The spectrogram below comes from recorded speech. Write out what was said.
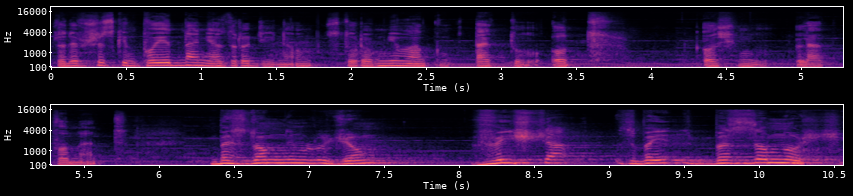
Przede wszystkim pojednania z rodziną, z którą nie mam kontaktu od 8 lat ponad. Bezdomnym ludziom wyjścia z be- z bezdomności.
